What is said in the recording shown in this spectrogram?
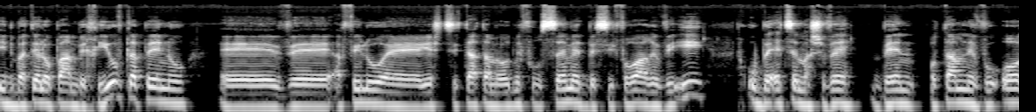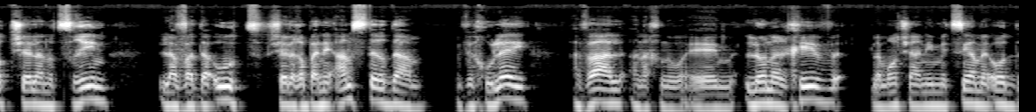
התבטא לא פעם בחיוב כלפינו, אה, ואפילו אה, יש ציטטה מאוד מפורסמת בספרו הרביעי, הוא בעצם משווה בין אותם נבואות של הנוצרים לוודאות של רבני אמסטרדם וכולי, אבל אנחנו אה, לא נרחיב, למרות שאני מציע מאוד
